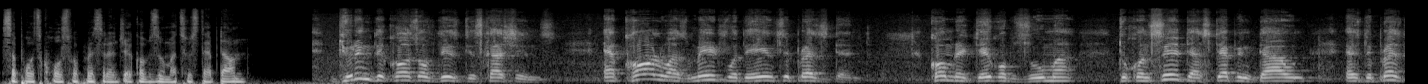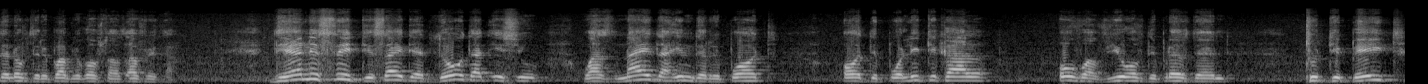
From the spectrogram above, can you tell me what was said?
support calls for President Jacob Zuma to step down. During the course of these discussions, a call was made for the ANC president, Comrade Jacob Zuma, to consider stepping down as the president of the Republic of South Africa. The NEC decided, though that issue was neither in the report or the political overview of the president to debate,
